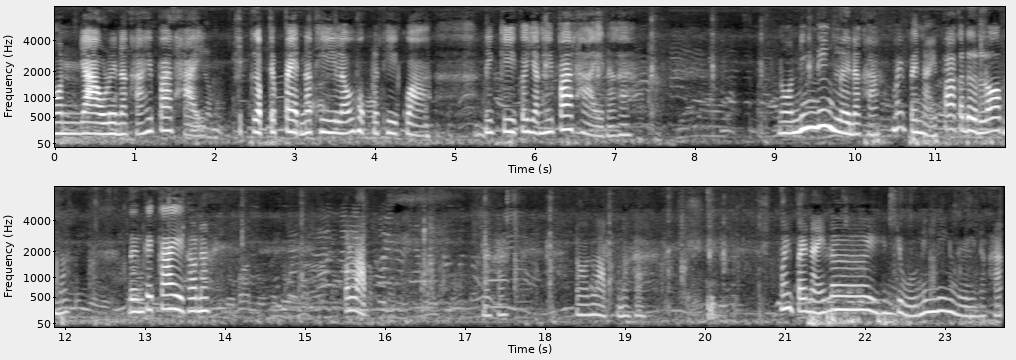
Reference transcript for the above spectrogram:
นอนยาวเลยนะคะ ให้ป้าถ่ายเกือบจะแปดนาทีแล้วหกนาทีกว่านิกกี้ก็ยังให้ป้าถ่ายนะคะ นอนนิ่งๆเลยนะคะ ไม่ไปไหนป้าก็เดินรอบนะ เดินใกล้ๆเขานะ ก็หลับนะคะ นอนหลับนะคะ ไม่ไปไหนเลยอยู่นิ่งๆเลยนะคะ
